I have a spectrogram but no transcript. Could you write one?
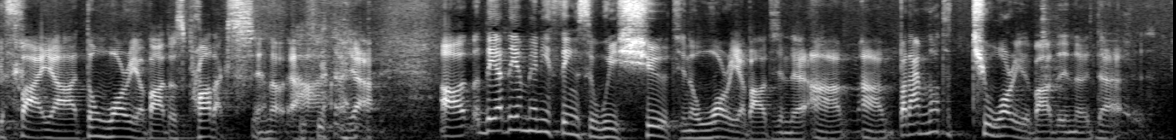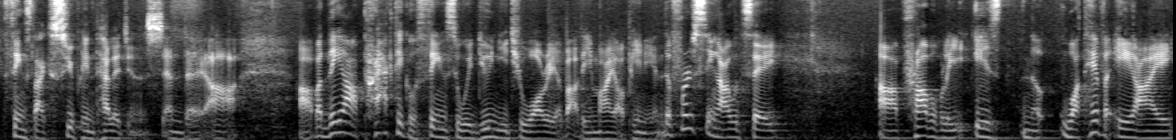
if I uh, don't worry about those products. You know, uh, yeah. Uh, there, there, are many things we should you know, worry about, in the, uh, uh, but I'm not too worried about you know, the, things like superintelligence, and they are. Uh, but there are practical things we do need to worry about, in my opinion. The first thing I would say uh, probably is you know, whatever AI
